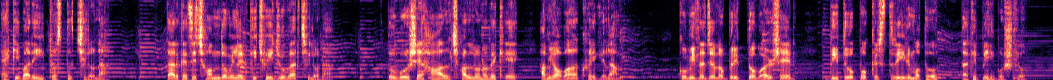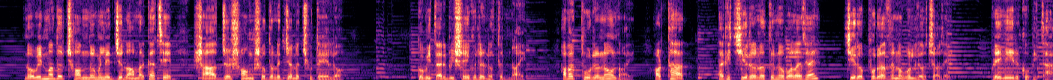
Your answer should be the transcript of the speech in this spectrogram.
একেবারেই প্রস্তুত ছিল না। তার কাছে ছন্দমিলের কিছুই জোগাড় ছিল না। তবুও সে হাল ছাড়ল না দেখে আমি অবাক হয়ে গেলাম। কবিতা যেন বৃদ্ধ বয়সের দ্বিতীয় পক্ষের স্ত্রীর মতো তাকে পেয়ে বসল। নবীন মাধব ছন্দমিলের জন্য আমার কাছে সাহায্য সংশোধনের জন্য ছুটে এলো। কবিতার বিষয়গুলো নতুন নয়, আবার পুরনোও নয়। অর্থাৎ তাকে চিরনতুনও বলা যায় চিরপুরাতনও বললেও চলে। প্রেমের কবিতা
